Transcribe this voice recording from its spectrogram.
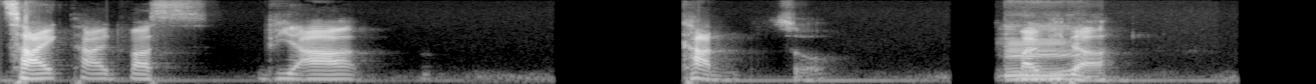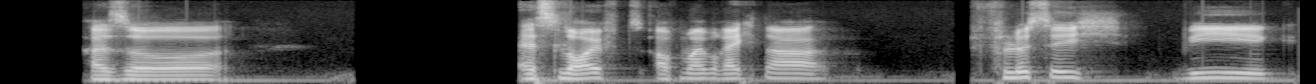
zeigt halt, was VR kann, so. Mal Mhm. wieder. Also, es läuft auf meinem Rechner flüssig wie,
